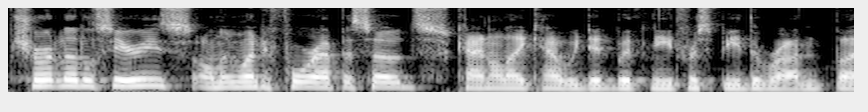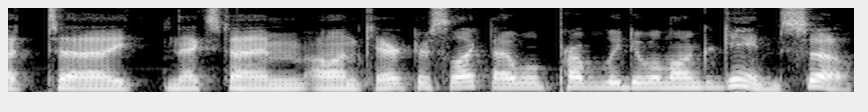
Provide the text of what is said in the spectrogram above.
short little series, only one to four episodes, kind of like how we did with Need for Speed the Run. But uh, next time on Character Select, I will probably do a longer game. So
